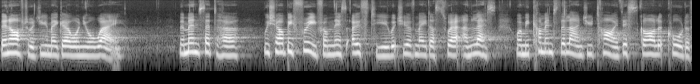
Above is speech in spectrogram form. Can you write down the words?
Then afterward you may go on your way. The men said to her, We shall be free from this oath to you which you have made us swear, unless when we come into the land, you tie this scarlet cord of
